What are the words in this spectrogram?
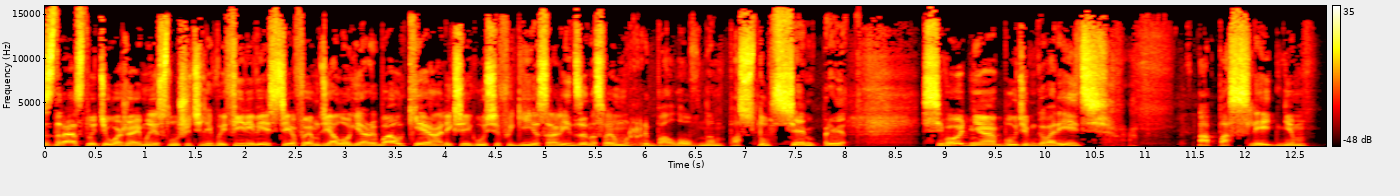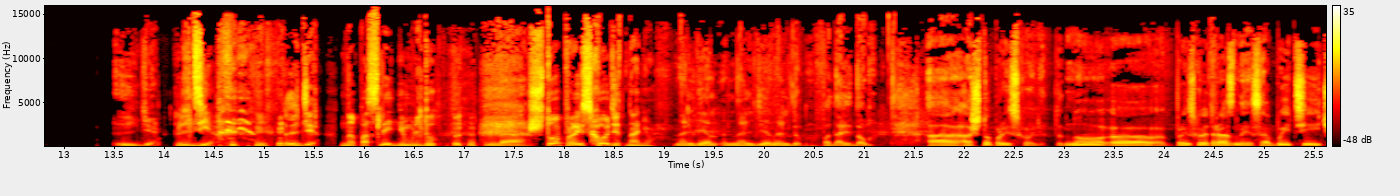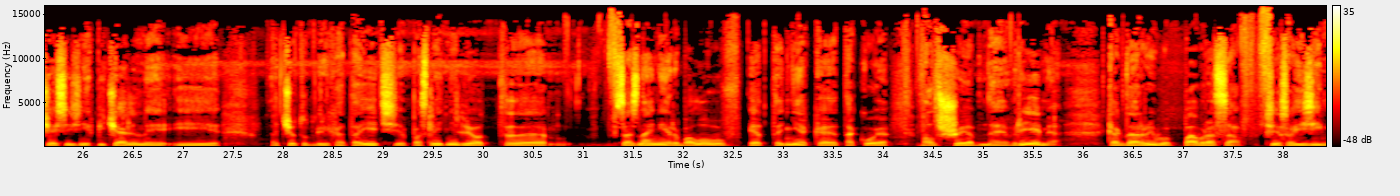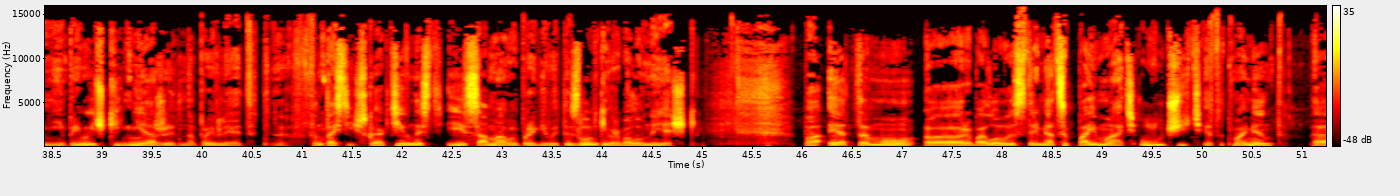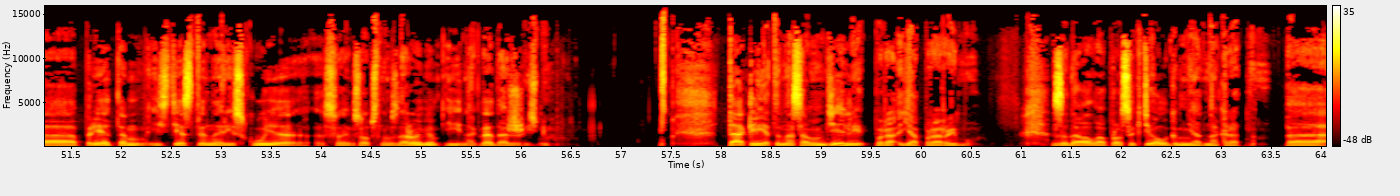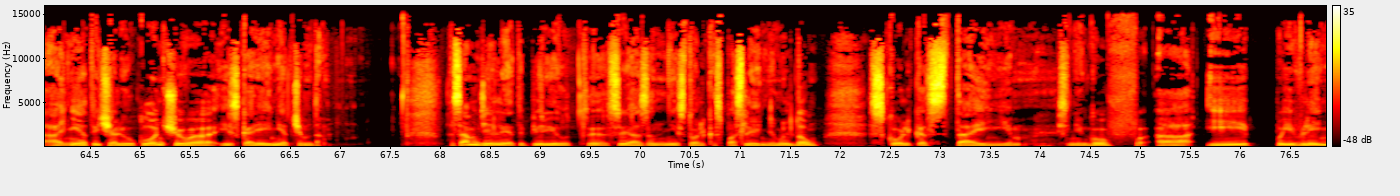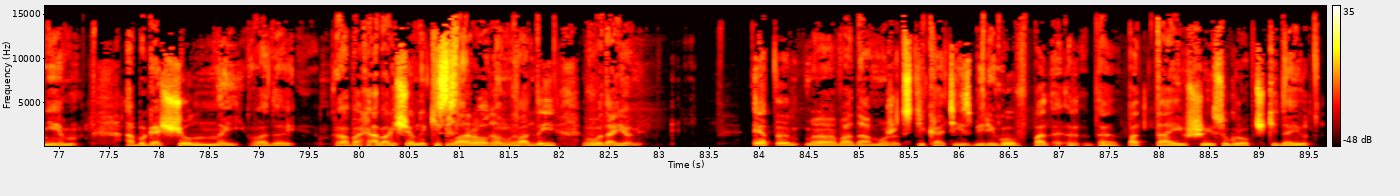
Здравствуйте, уважаемые слушатели! В эфире Вести ФМ «Диалоги о рыбалке». Алексей Гусев и Гия Саралидзе на своем рыболовном посту. Всем привет! Сегодня будем говорить о последнем льде. Льде. Льде. На последнем льду. Да. Что происходит на нем? На льде, на льде, на льду, подо льдом. А, а что происходит? Ну, э, происходят разные события, часть из них печальные, и а что тут греха таить? Последний лед э, в сознании рыболовов это некое такое волшебное время, когда рыба, побросав все свои зимние привычки, неожиданно проявляет э, фантастическую активность и сама выпрыгивает из лунки в рыболовные ящики. Поэтому э, рыболовы стремятся поймать, улучшить этот момент, а при этом, естественно, рискуя своим собственным здоровьем и иногда даже жизнью. Так ли это на самом деле, про, я про рыбу, задавал вопросы к теологам неоднократно. А они отвечали уклончиво и скорее нет, чем да. На самом деле это период э, связан не столько с последним льдом, сколько с таянием снегов а, и появлением обогащенной водой, обогащенной кислородом, кислородом воды в водоеме. Эта э, вода может стекать из берегов, э, да, подтаившие сугробчики дают.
